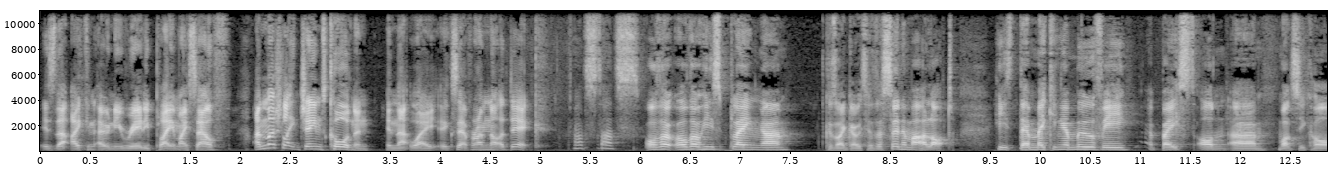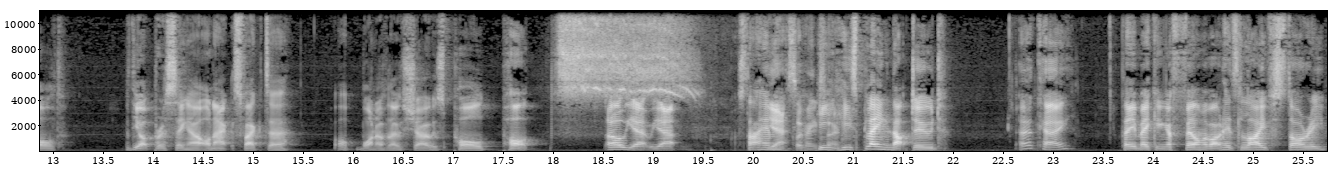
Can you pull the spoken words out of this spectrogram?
is that I can only really play myself. I'm much like James Corden in that way, except for I'm not a dick. That's that's although although he's playing um because I go to the cinema a lot. He's they're making a movie based on um what's he called, the opera singer on X Factor or one of those shows. Paul Potts. Oh yeah, yeah. Is that him? Yes, I think he, so. He's playing that dude. Okay. They're making a film about his life story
